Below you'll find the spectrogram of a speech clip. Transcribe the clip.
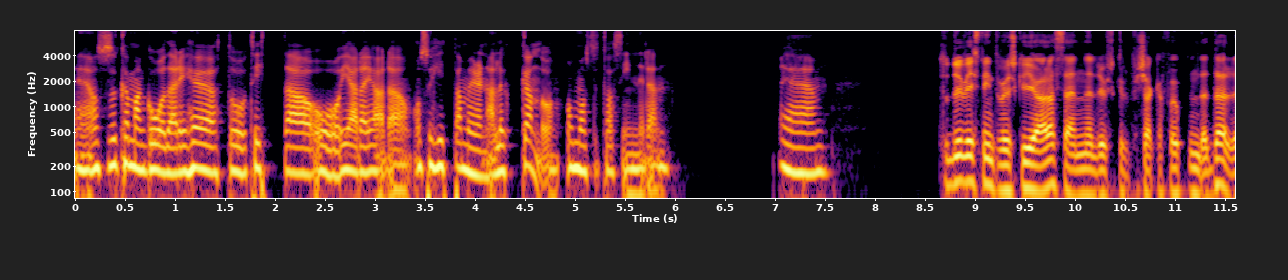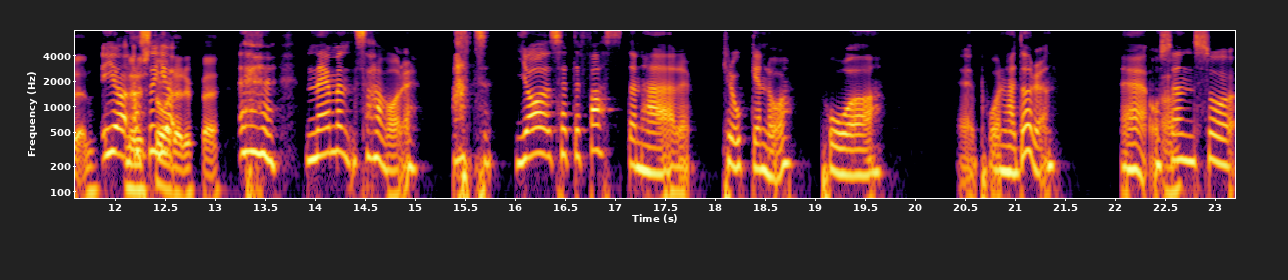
Eh, och så kan man gå där i höet och titta och jada jada. Och så hittar man ju den här luckan då och måste ta sig in i den. Ehm, så du visste inte vad du skulle göra sen när du skulle försöka få upp den där dörren? Ja, när alltså du står jag- där uppe? Nej, men så här var det. Att jag sätter fast den här kroken då på, eh, på den här dörren. Eh, och sen så,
